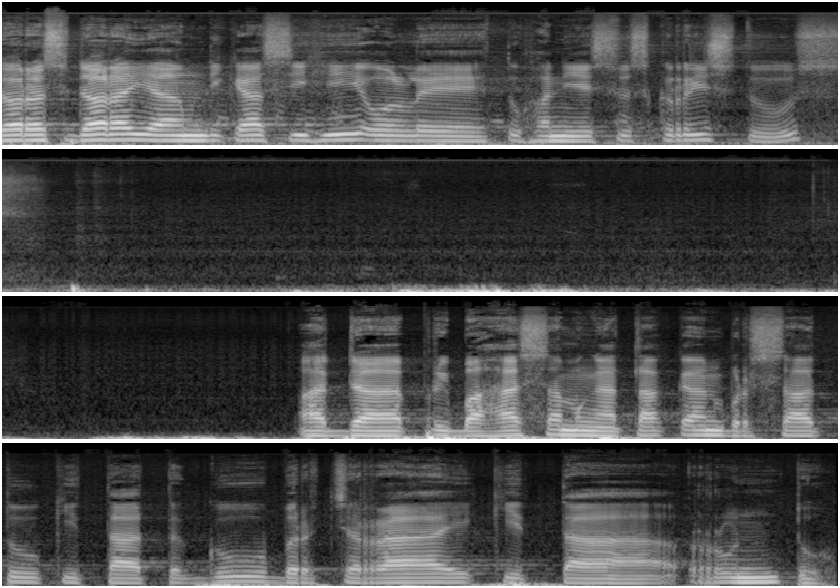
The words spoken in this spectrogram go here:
Saudara-saudara yang dikasihi oleh Tuhan Yesus Kristus, ada peribahasa mengatakan bersatu kita teguh, bercerai kita runtuh.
